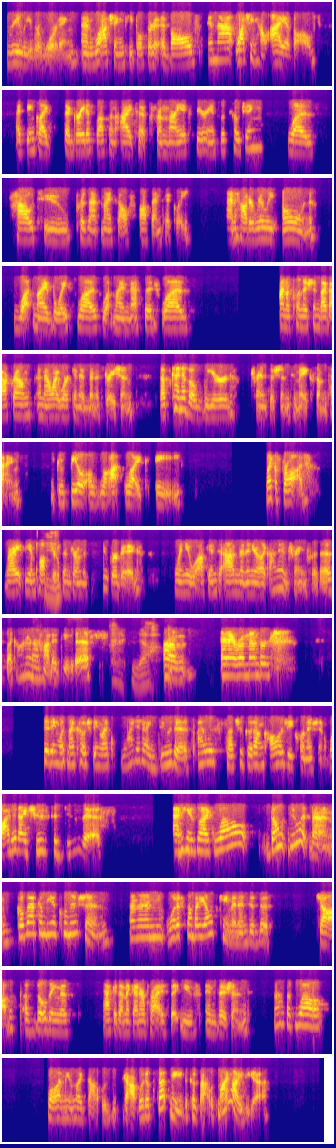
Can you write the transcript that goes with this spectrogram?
really rewarding and watching people sort of evolve in that watching how i evolved. I think like the greatest lesson i took from my experience with coaching was how to present myself authentically and how to really own what my voice was what my message was. I'm a clinician by background and now i work in administration. That's kind of a weird transition to make sometimes. You can feel a lot like a like a fraud right? The imposter Yep. syndrome is super big when you walk into admin and you're like, I didn't train for this. Like, I don't know how to do this. Yeah. Um, and I remember sitting with my coach being like, why did I do this? I was such a good oncology clinician. Why did I choose to do this? And he's like, well, don't do it then. Go back and be a clinician. And then what if somebody else came in and did this job of building this academic enterprise that you've envisioned? And I was like, well, well, I mean, like that would that would upset me because that was my idea.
